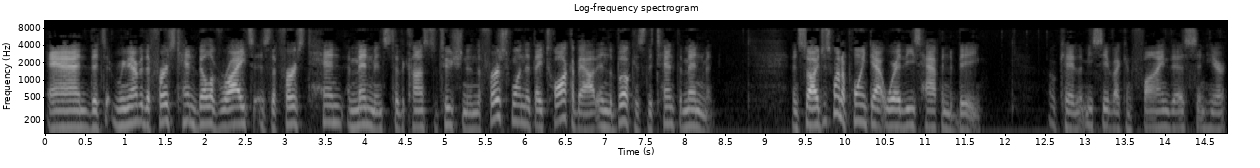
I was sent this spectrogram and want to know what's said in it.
And the, remember, the first 10 Bill of Rights is the first 10 amendments to the Constitution. And the first one that they talk about in the book is the 10th Amendment. And so I just want to point out where these happen to be. Okay, let me see if I can find this in here.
